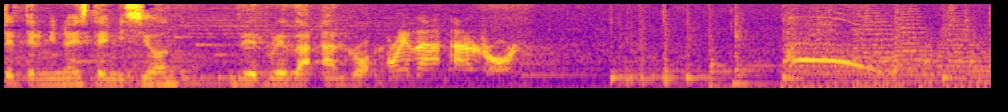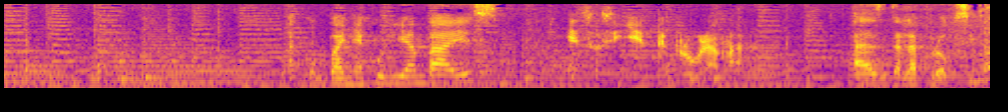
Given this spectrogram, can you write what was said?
Se terminó esta emisión de Rueda and Roll. Rueda and Roll. Acompaña a Julián Baez en su siguiente programa. Hasta la próxima.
